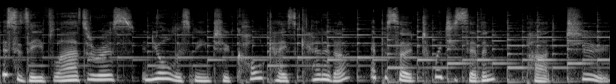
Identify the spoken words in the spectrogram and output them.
This is Eve Lazarus, and you're listening to Cold Case Canada, episode 27, part 2.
